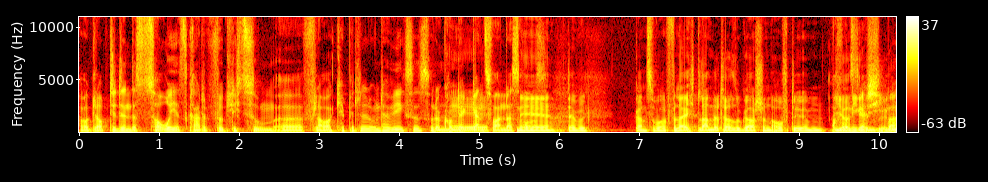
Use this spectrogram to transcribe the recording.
Aber glaubt ihr denn, dass Zorro jetzt gerade wirklich zum äh, Flower Capital unterwegs ist? Oder kommt Nee. er ganz woanders Nee, raus? der wird ganz so. Vielleicht landet er sogar schon auf dem Auf die. Onigashima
